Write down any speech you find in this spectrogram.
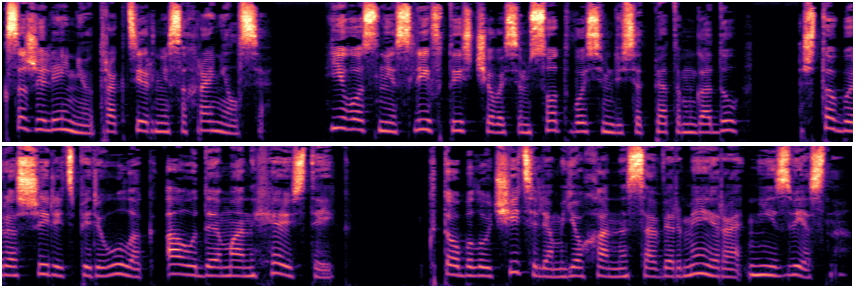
К сожалению, трактир не сохранился. Его снесли в 1885 году, чтобы расширить переулок Ауде Манхейстейк. Кто был учителем Йоханнеса Вермеера, неизвестно.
